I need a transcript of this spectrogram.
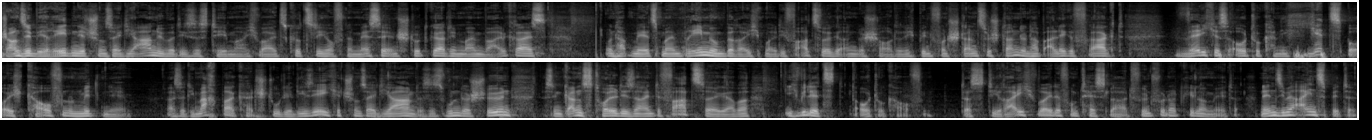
schauen Sie, wir reden jetzt schon seit Jahren über dieses Thema. Ich war jetzt kürzlich auf einer Messe in Stuttgart in meinem Wahlkreis und habe mir jetzt mal im Premium-Bereich mal die Fahrzeuge angeschaut. Und ich bin von Stand zu Stand und habe alle gefragt, welches Auto kann ich jetzt bei euch kaufen und mitnehmen? Also die Machbarkeitsstudie, die sehe ich jetzt schon seit Jahren. Das ist wunderschön, das sind ganz toll designte Fahrzeuge, aber ich will jetzt ein Auto kaufen, das die Reichweite vom Tesla hat, 500 Kilometer. Nennen Sie mir eins bitte.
